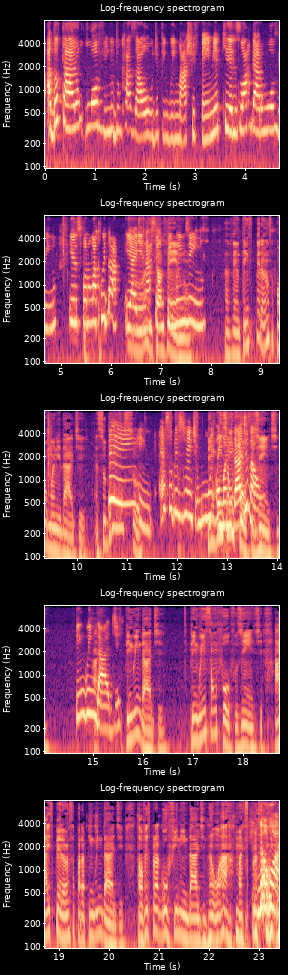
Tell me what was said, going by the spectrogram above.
adotaram um ovinho de um casal de pinguim macho e fêmea, que eles largaram o ovinho e eles foram lá cuidar. E aí Ai, nasceu tá um vendo? pinguinzinho. Tá vendo? Tem esperança pra humanidade. É sobre isso. Sim, é sobre isso, gente. Pinguins Humanidade fofos, não. gente. Pinguindade. Pinguindade. Pinguins são fofos, gente. Há esperança para a pinguindade. Talvez para a golfinindade não há, mas para os Não, há-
